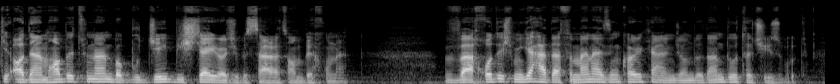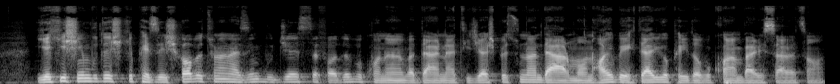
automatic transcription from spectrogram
که آدم ها بتونن با بودجه بیشتری راجع به سرطان بخونن. و خودش میگه هدف من از این کاری که انجام دادم دو تا چیز بود. یکیش این بودش که پزشکا بتونن از این بودجه استفاده بکنن و در نتیجهش بتونن درمانهای بهتری رو پیدا بکنن برای سرطان.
